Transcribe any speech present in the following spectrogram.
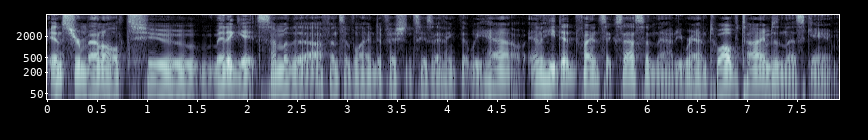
instrumental to mitigate some of the offensive line deficiencies I think that we have. And he did find success in that. He ran 12 times in this game,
